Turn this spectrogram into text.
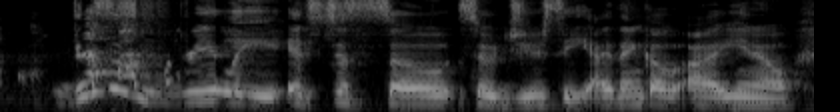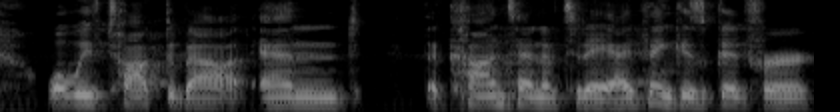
this is really it's just so so juicy. I think of uh, you know what we've talked about and the content of today. I think is good for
